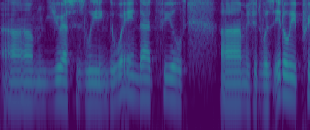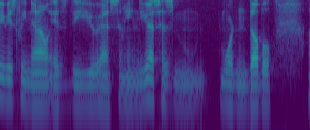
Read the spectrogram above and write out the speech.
Um, US is leading the way in that field. Um, if it was Italy previously, now it's the US. I mean, the US has more than double uh,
